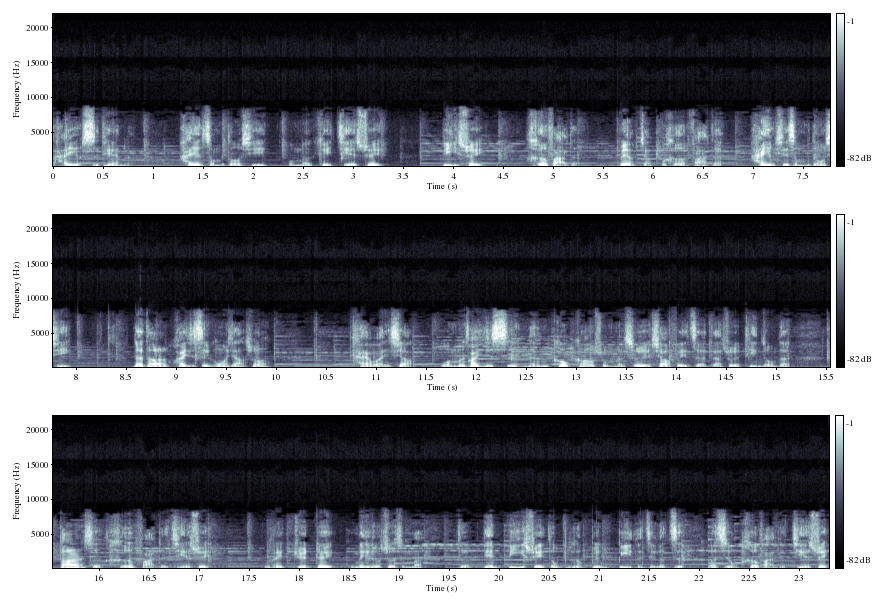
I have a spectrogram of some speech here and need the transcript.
还有十天呢，还有什么东西我们可以节税、避税、合法的？不要讲不合法的，还有些什么东西？那当然，会计师跟我讲说，开玩笑，我们会计师能够告诉我们所有消费者的、所有听众的，当然是合法的节税，OK，绝对没有说什么这连避税都不是不用避的这个字，而是用合法的节税。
